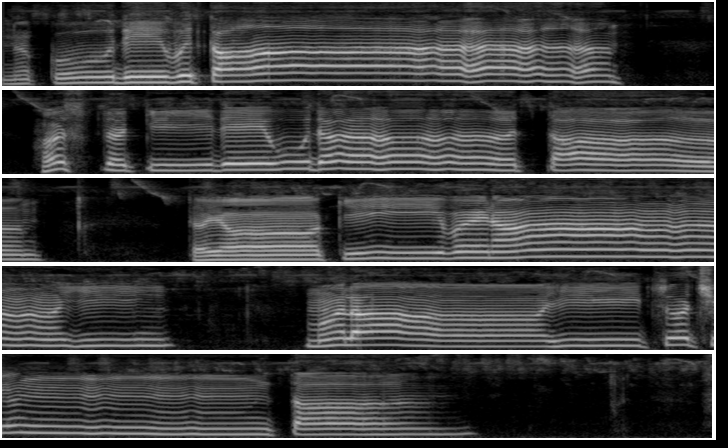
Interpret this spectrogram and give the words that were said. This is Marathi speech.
नको देवता हस्तकी देऊदत्ता तया किवनाई मला हीच चिंता.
